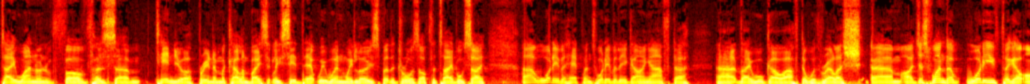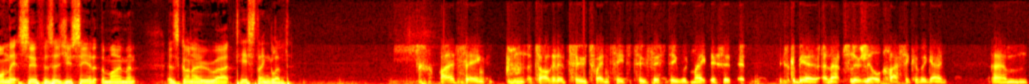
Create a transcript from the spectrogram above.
day one of, of his um, tenure. Brendon McCullum basically said that we win, we lose, but the draw is off the table. So uh, whatever happens, whatever they're going after, uh, they will go after with relish. Um, I just wonder, what do you figure on that surface as you see it at the moment is going to uh, test England? I think a target of 220 to 250 would make this. It, it, this could be a, an absolute little classic of a game. Um,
